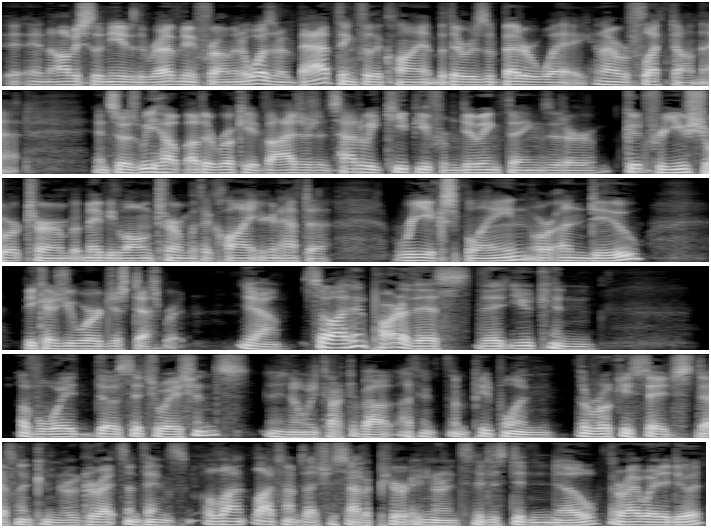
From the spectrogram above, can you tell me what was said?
and obviously needed the revenue from, and it wasn't a bad thing for the client, but there was a better way, and I reflect on that. And so as we help other rookie advisors, it's how do we keep you from doing things that are good for you short term, but maybe long term with a client you're going to have to re-explain or undo because you were just desperate. Yeah. So I think part of this that you can avoid those situations. You know, we talked about, I think some people in the rookie stage definitely can regret some things. A lot, a lot of times that's just out of pure ignorance. They just didn't know the right way to do it.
